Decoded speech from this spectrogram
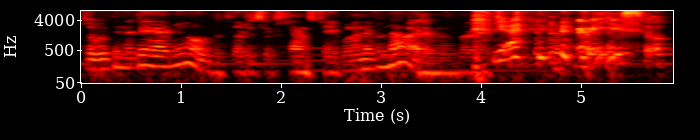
So within a day, I knew all the 36 times table, and even now I remember it. Yeah. very useful.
